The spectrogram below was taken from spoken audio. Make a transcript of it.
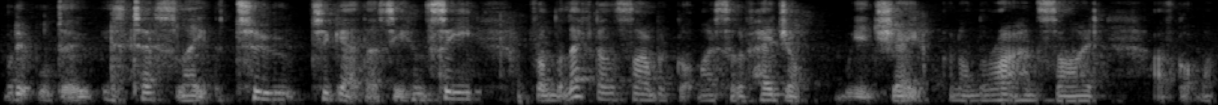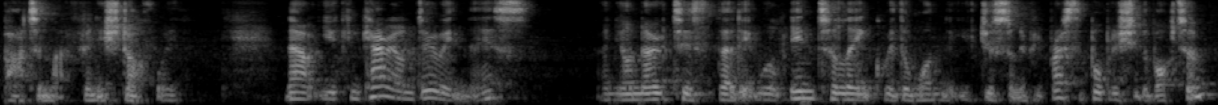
what it will do is tessellate the two together. So you can see from the left hand side, we've got my sort of hedgehog weird shape, and on the right hand side, I've got my pattern that I finished off with. Now you can carry on doing this, and you'll notice that it will interlink with the one that you've just done. If you press the publish at the bottom,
